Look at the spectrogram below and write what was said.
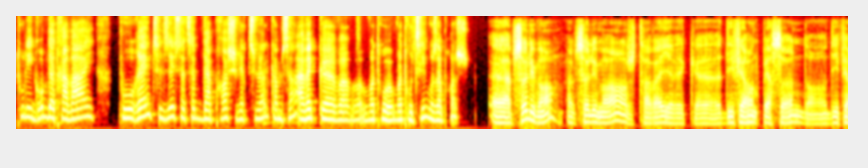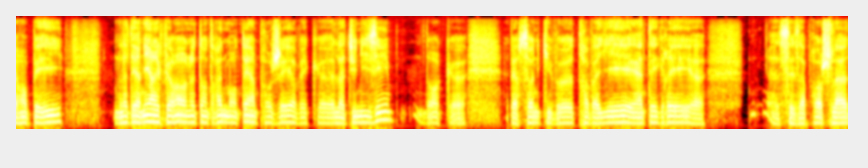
tous les groupes de travail pourrait utiliser ce type d'approche virtuelle comme ça avec euh, votre, votre outil, vos approches? Euh, absolument, absolument. Je travaille avec euh, différentes personnes dans différents pays. La dernière on est en train de monter un projet avec la Tunisie. Donc, personne qui veut travailler et intégrer ces approches-là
